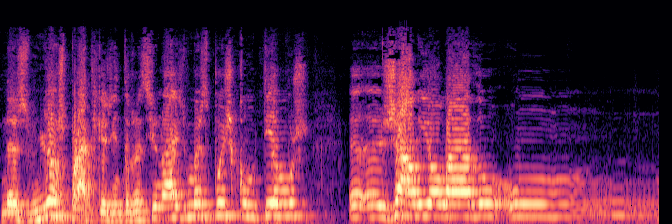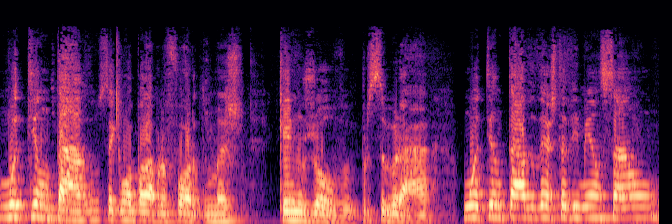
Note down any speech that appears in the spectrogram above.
nas melhores práticas internacionais, mas depois cometemos já ali ao lado um, um atentado, sei que é uma palavra forte, mas quem nos ouve perceberá, um atentado desta dimensão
